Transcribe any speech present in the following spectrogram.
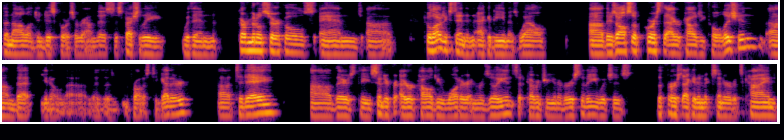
the knowledge and discourse around this, especially within governmental circles and uh, to a large extent in academia as well. Uh, there's also, of course, the Agroecology Coalition um, that you know uh, has brought us together uh, today. there's the Center for Agroecology, Water, and Resilience at Coventry University, which is the first academic center of its kind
